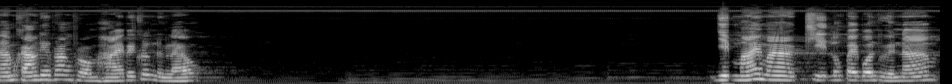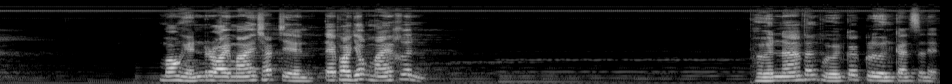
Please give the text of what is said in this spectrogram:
น้ำค้างที่พร่างพรมหายไปครึ่งหนึ่งแล้วหยิบไม้มาขีดลงไปบนผืนน้ำมองเห็นรอยไม้ชัดเจน แต่พอยกไม้ขึ้น ผืนน้ำทั้งผืนก็กลืนกันสนิท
